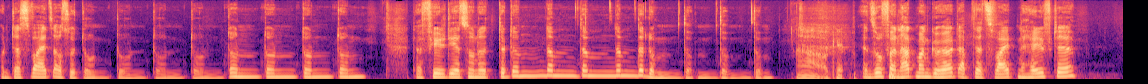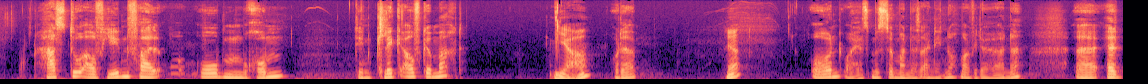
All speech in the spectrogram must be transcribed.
Und das war jetzt auch so dun, dun, dun, dun, dun, dun, dun, dun. Da fehlt jetzt so eine dum, dum, dum, dum, dum, dum, dum, dum. Ah, okay. Insofern hat man gehört, ab der zweiten Hälfte hast du auf jeden Fall oben rum den Klick aufgemacht, Ja, oder? ja. Und, oh, jetzt müsste man das eigentlich nochmal wieder hören, ne? Äh, er,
